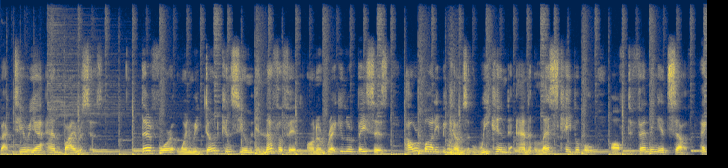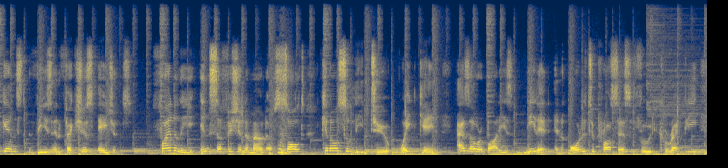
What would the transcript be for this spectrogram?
bacteria and viruses. Therefore, when we don't consume enough of it on a regular basis, our body becomes weakened and less capable of defending itself against these infectious agents. Finally, insufficient amount of salt can also lead to weight gain as our bodies need it in order to process food correctly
